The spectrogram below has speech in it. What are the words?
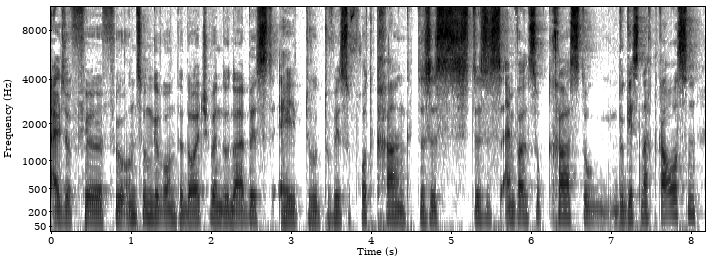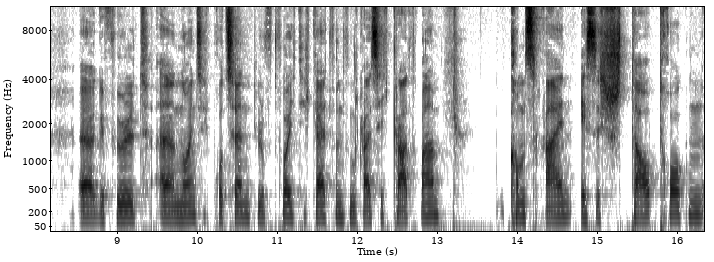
also für, für uns ungewohnte Deutsche, wenn du da bist, ey, du, du wirst sofort krank. Das ist, das ist einfach so krass. Du, du gehst nach draußen, äh, gefühlt äh, 90% Luftfeuchtigkeit, 35 Grad warm kommst rein, es ist staubtrocken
